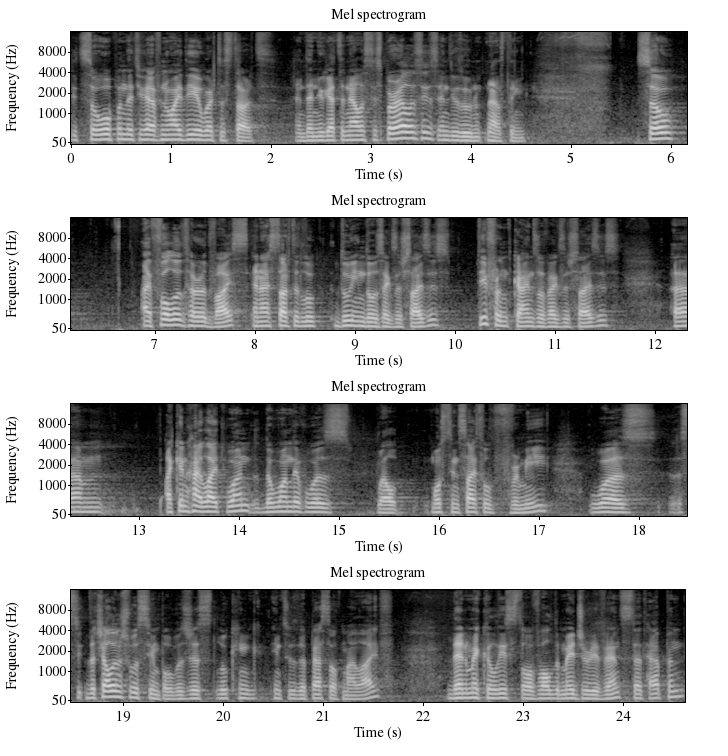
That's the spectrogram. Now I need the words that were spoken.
it's so open that you have no idea where to start. And then you get analysis paralysis and you do nothing. So I followed her advice and I started doing those exercises, different kinds of exercises. Um, I can highlight one. The one that was, well, most insightful for me was, the challenge was simple, was just looking into the past of my life, then make a list of all the major events that happened,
